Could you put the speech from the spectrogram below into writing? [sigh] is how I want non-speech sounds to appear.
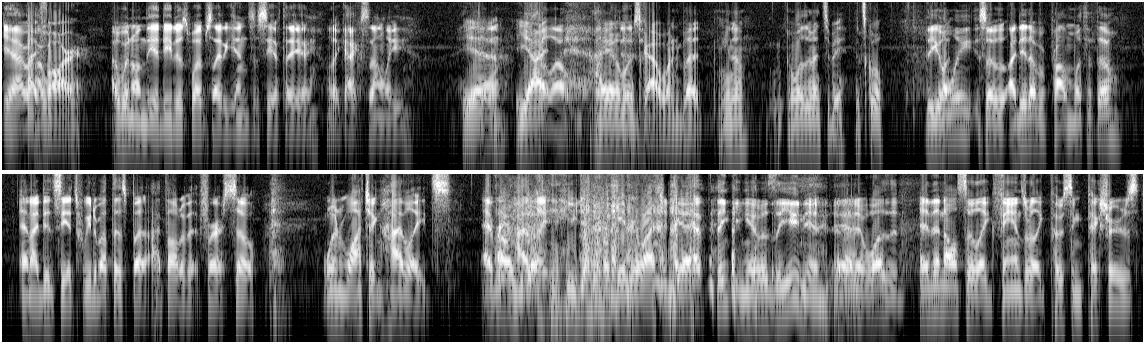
Yeah, by I, far. I went on the Adidas website again to see if they uh, like accidentally. Yeah, yeah. I, I almost did. got one, but you know, it wasn't meant to be. It's cool. The What? only so I did have a problem with it though, and I did see a tweet about this, but I thought of it first. So when watching highlights, every oh, you highlight. don't, [laughs] you don't know what game you're [laughs] watching. Yeah. I kept thinking it was the Union, and then it wasn't. And then also like fans were like posting pictures.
